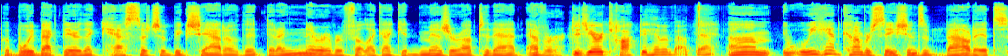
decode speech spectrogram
But boy, back there, that cast such a big shadow that, that I never ever felt like I could measure up to that ever. Did you ever talk to him about that? Um, we had conversations about it.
